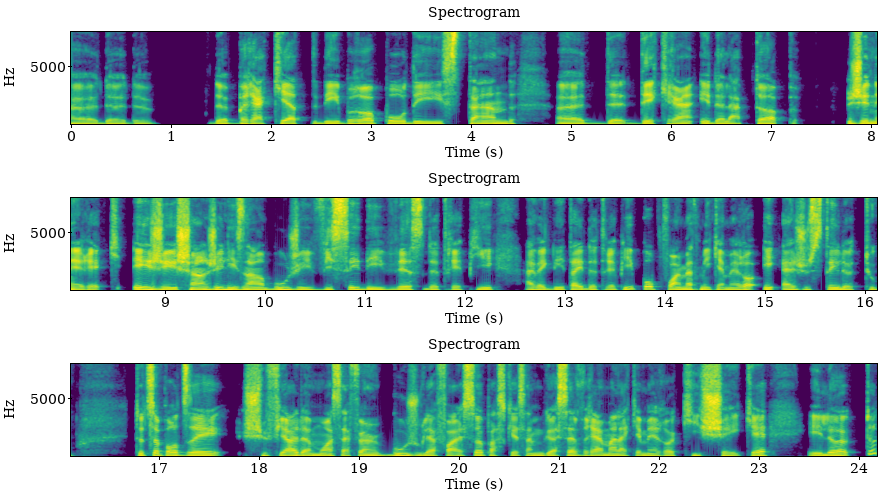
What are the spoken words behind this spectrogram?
euh, de, braquettes, des bras pour des stands euh, d'écran et de laptop génériques. Et j'ai changé les embouts, j'ai vissé des vis de trépied avec des têtes de trépied pour pouvoir mettre mes caméras et ajuster le tout. Tout ça pour dire, je suis fier de moi. Ça fait un bout, je voulais faire ça parce que ça me gossait vraiment la caméra qui shakeait. Et là, tout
